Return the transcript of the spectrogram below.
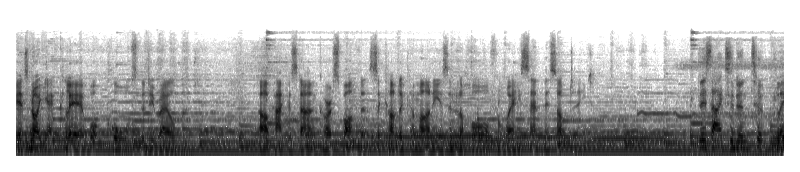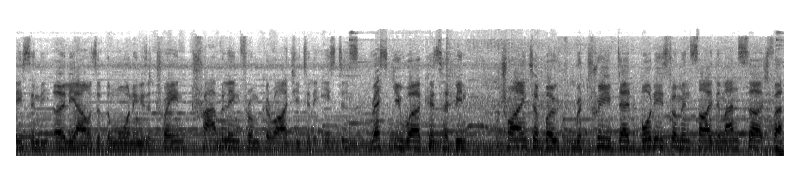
It's not yet clear what caused the derailment. Our Pakistan correspondent Secunder Kermani is in Lahore from where he sent this update. This accident took place in the early hours of the morning as a train travelling from Karachi to the eastern rescue workers had been trying to both retrieve dead bodies from inside them and search for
